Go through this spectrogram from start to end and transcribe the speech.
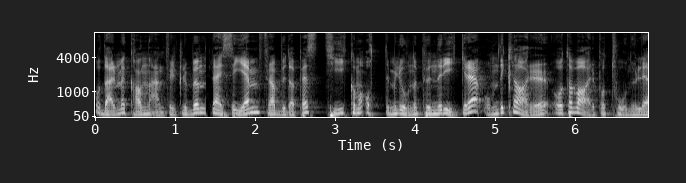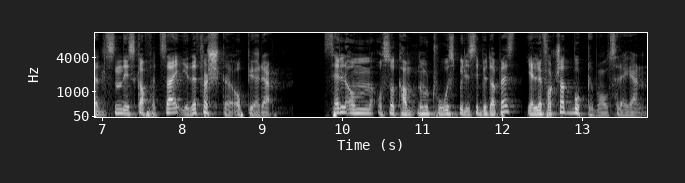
og dermed kan Anfield-klubben reise hjem fra Budapest 10,8 millioner pund rikere om de klarer å ta vare på 2-0-ledelsen de skaffet seg i det første oppgjøret. Selv om også kamp nummer to spilles i Budapest, gjelder fortsatt bortemålsregelen.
